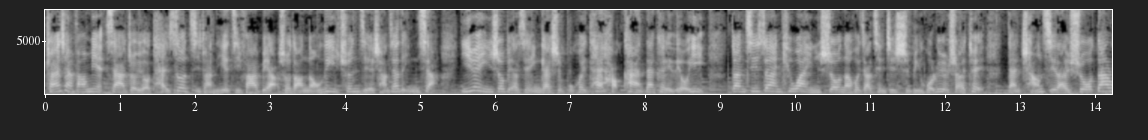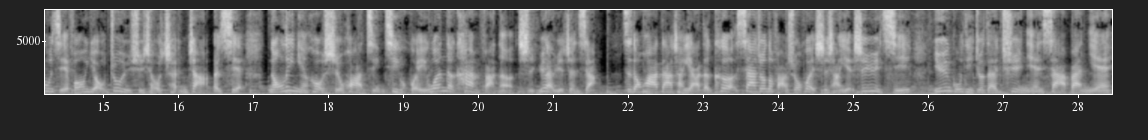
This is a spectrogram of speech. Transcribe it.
传产方面，下周有台塑集团的业绩发表，受到农历春节。厂家的影响，一月营收表现应该是不会太好看，但可以留意。短期虽然 Q1 营收呢会较前期持平或略衰退，但长期来说，大陆解封有助于需求成长，而且农历年后石化景气回温的看法呢是越来越正向。自动化大厂雅德克下周的法说会，市场也是预期营运谷底就在去年下半年，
